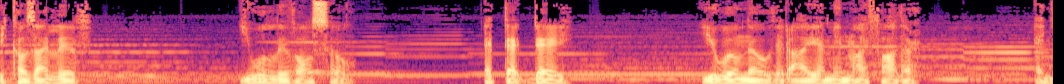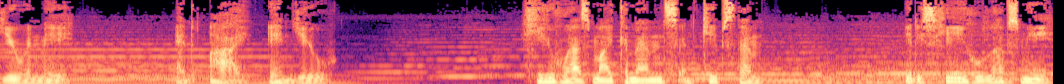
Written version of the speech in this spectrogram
Because I live, you will live also. At that day, you will know that I am in my Father, and you in me, and I in you. He who has my commandments and keeps them, it is he who loves me.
